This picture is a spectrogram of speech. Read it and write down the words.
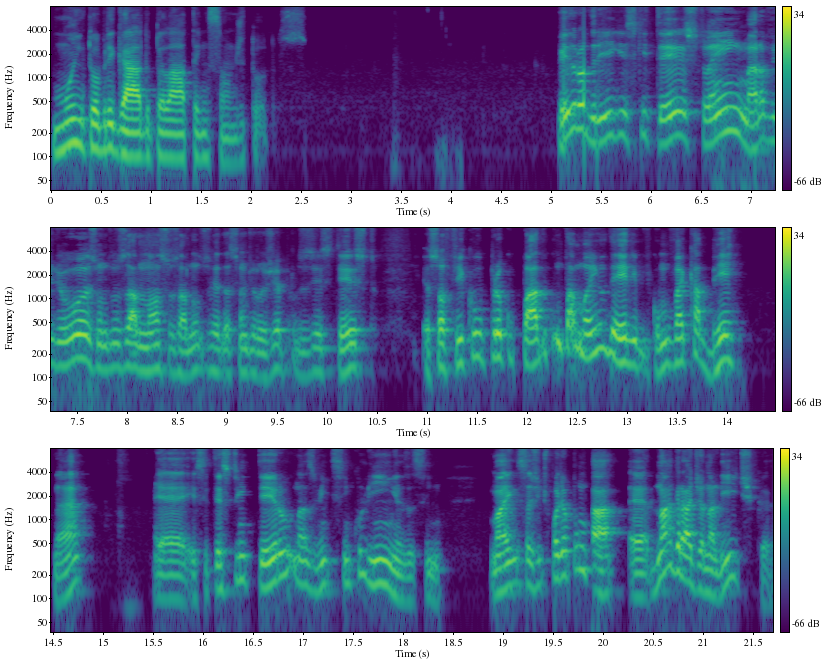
Muito obrigado pela atenção de todos. Pedro Rodrigues, que texto, hein? Maravilhoso. Um dos nossos alunos de redação de biologia produziu esse texto. Eu só fico preocupado com o tamanho dele, como vai caber, né? É, esse texto inteiro nas 25 linhas, assim mas a gente pode apontar. É, na grade analítica,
